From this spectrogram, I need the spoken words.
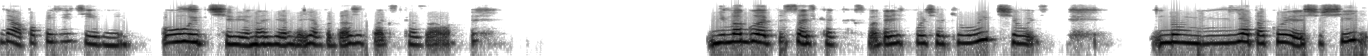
Да, попозитивней, улыбчивее, наверное, я бы даже так сказала. Не могу описать, как смотреть почерки улыбчивость. Но у меня такое ощущение,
